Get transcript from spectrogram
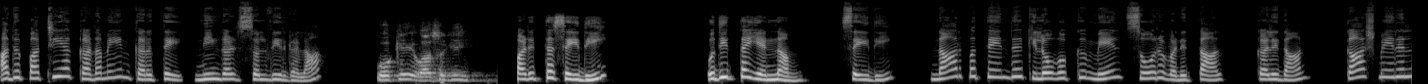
அது பற்றிய கடமையின் கருத்தை நீங்கள் சொல்வீர்களா? ஓகே வாசுகி. படித்த செய்தி? உதித்த எண்ணம். செய்தி நாற்பத்தைந்து கிலோவுக்கு மேல் சோறு வடித்தால் களிதான் காஷ்மீரில்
